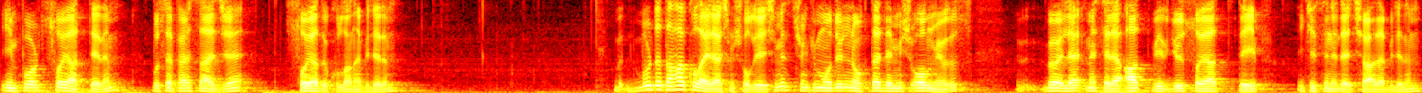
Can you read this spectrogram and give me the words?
Import soyad derim. Bu sefer sadece soyadı kullanabilirim. Burada daha kolaylaşmış oluyor işimiz. Çünkü modül nokta demiş olmuyoruz. Böyle mesela ad virgül soyad deyip ikisini de çağırabilirim.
